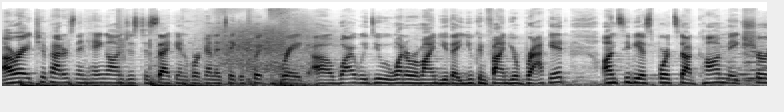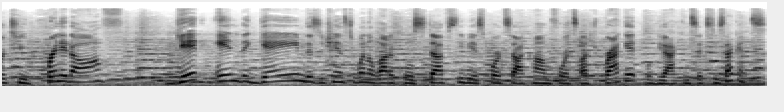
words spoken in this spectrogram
All right, Chip Patterson, hang on just a second. We're going to take a quick break. Uh, while we do, we want to remind you that you can find your bracket on CBSSports.com. Make sure to print it off. Get in the game. There's a chance to win a lot of cool stuff. CBSSports.com forward slash bracket. We'll be back in 60 seconds.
